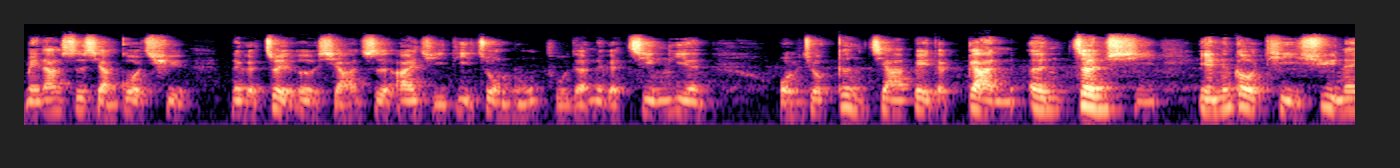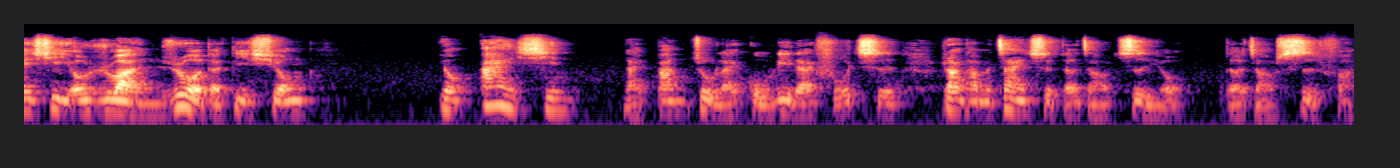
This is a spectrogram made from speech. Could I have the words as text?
每当思想过去那个罪恶辖制埃及地做奴仆的那个经验，我们就更加倍的感恩珍惜，也能够体恤那些有软弱的弟兄，用爱心。来帮助、来鼓励、来扶持，让他们再次得着自由、得着释放。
